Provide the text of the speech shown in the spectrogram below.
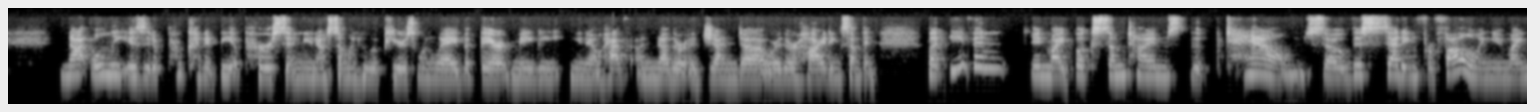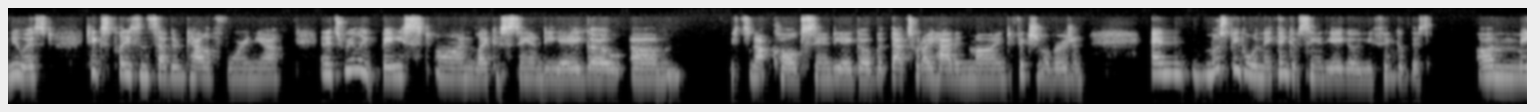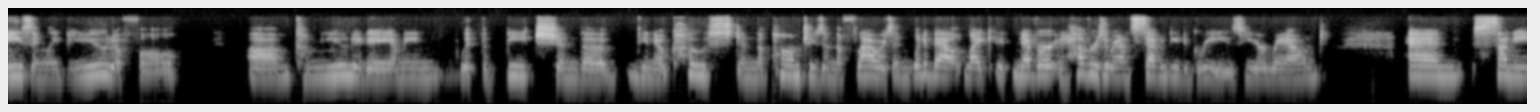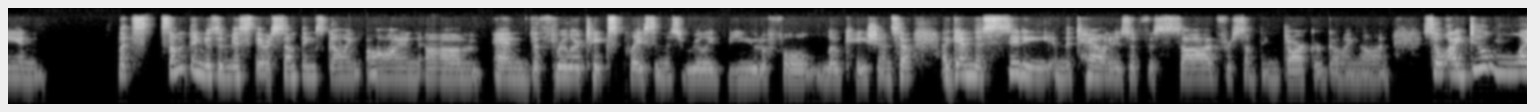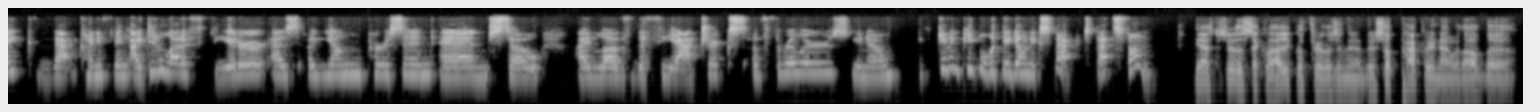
Not only is it a can it be a person, you know, someone who appears one way, but they're maybe, you know, have another agenda or they're hiding something. But even in my books sometimes the town so this setting for following you my newest takes place in southern california and it's really based on like a san diego um, it's not called san diego but that's what i had in mind fictional version. And most people when they think of san diego you think of this amazingly beautiful um, community. I mean, with the beach and the you know coast and the palm trees and the flowers. And what about like it never it hovers around seventy degrees year round, and sunny and but something is amiss there. Something's going on. Um, and the thriller takes place in this really beautiful location. So, again, the city and the town is a facade for something darker going on. So, I do like that kind of thing. I did a lot of theater as a young person. And so I love the theatrics of thrillers, you know, giving people what they don't expect. That's fun. Yeah, especially the psychological thrillers, and they're, they're so popular now with all the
